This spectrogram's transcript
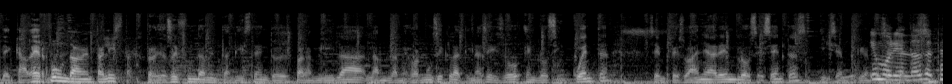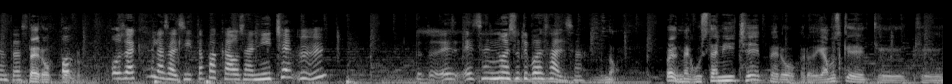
de caverna. Fundamentalista. Pero yo soy fundamentalista, entonces para mí la, la- la mejor música latina se hizo en los 50, se empezó a dañar en los 60 y se murió en Y los murió en 70s. los 70. Pero por, O, o sea que la salsita para acá, o sea, Nietzsche, mm, mm, es- ese no es su tipo de salsa. no. Pues me gusta Nietzsche, pero, pero digamos que, que, que,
